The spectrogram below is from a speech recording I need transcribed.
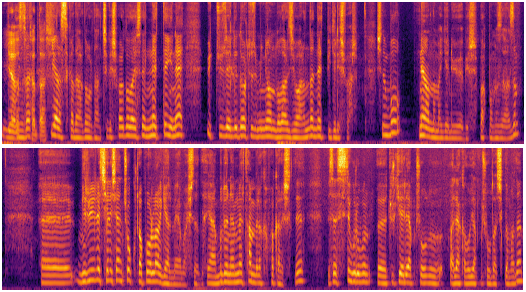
Yarısı Onda kadar. Yarısı kadar da oradan çıkış var. Dolayısıyla nette yine 350-400 milyon dolar civarında net bir giriş var. Şimdi bu ne anlama geliyor bir bakmamız lazım. Ee, birbiriyle çelişen çok raporlar gelmeye başladı. Yani bu dönemler tam böyle kafa karışıktı. Mesela City Group'un e, Türkiye ile yapmış olduğu alakalı yapmış olduğu açıklamada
